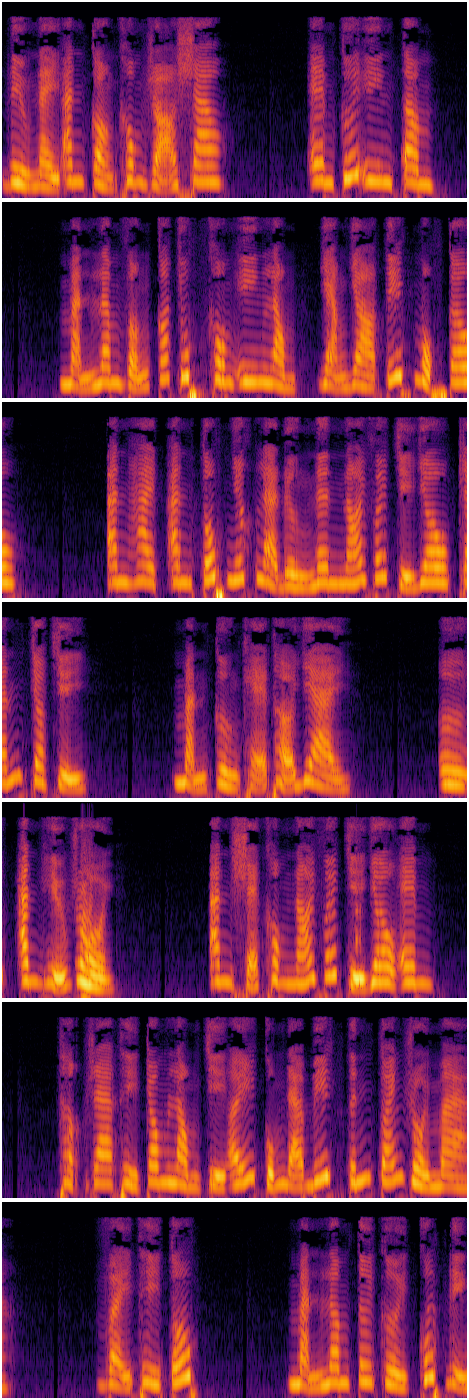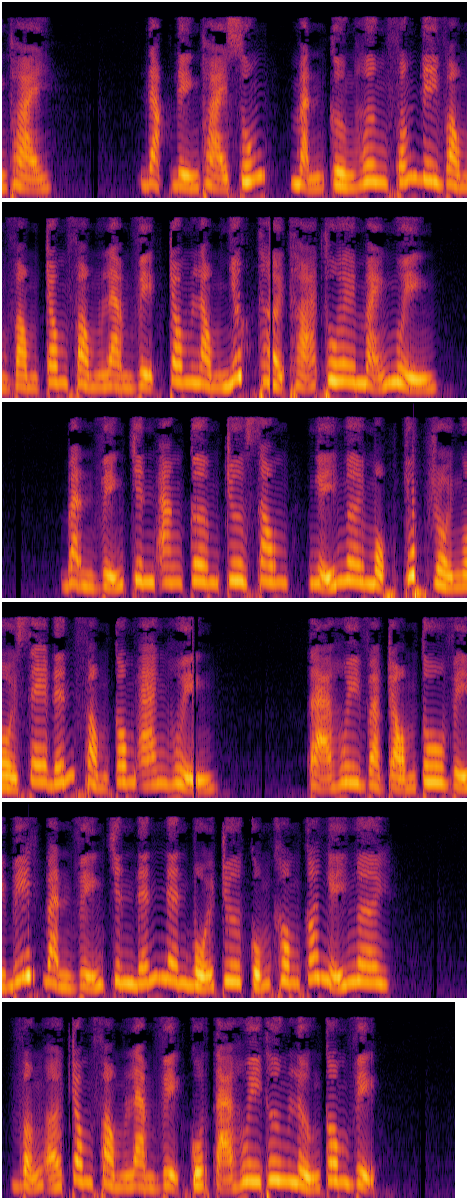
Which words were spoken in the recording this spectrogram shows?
Điều này anh còn không rõ sao. Em cứ yên tâm. Mạnh lâm vẫn có chút không yên lòng, dặn dò tiếp một câu. Anh hai, anh tốt nhất là đừng nên nói với chị dâu, tránh cho chị. Mạnh cường khẽ thở dài. Ừ, anh hiểu rồi. Anh sẽ không nói với chị dâu em. Thật ra thì trong lòng chị ấy cũng đã biết tính toán rồi mà. Vậy thì tốt. Mạnh lâm tươi cười cúp điện thoại. Đặt điện thoại xuống, Mạnh Cường hưng phấn đi vòng vòng trong phòng làm việc trong lòng nhất thời thỏa thuê mãn nguyện. Bành viễn Chinh ăn cơm trưa xong, nghỉ ngơi một chút rồi ngồi xe đến phòng công an huyện. Tạ Huy và Trọng Tu Vị biết Bành Viễn Chinh đến nên buổi trưa cũng không có nghỉ ngơi. Vẫn ở trong phòng làm việc của Tạ Huy thương lượng công việc.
